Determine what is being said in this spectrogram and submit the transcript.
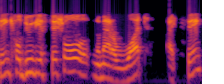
think he'll do the official no matter what. I think,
